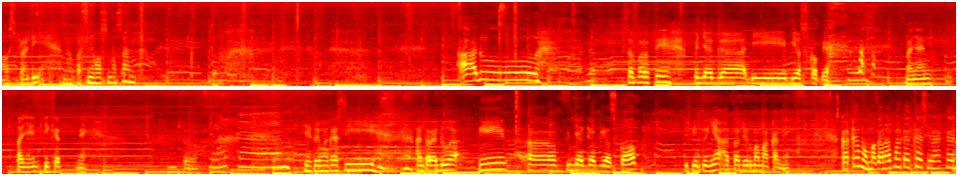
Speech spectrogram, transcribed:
Maus Pradi. Napasnya ngos-ngosan tuh. Aduh. Seperti penjaga di bioskop ya. Nanyain tanyain tiket nih. Tuh. Silakan. ya terima kasih. Antara dua. Nih eh, penjaga bioskop di pintunya atau di rumah makan nih? Kakak mau makan apa kakak? Silakan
